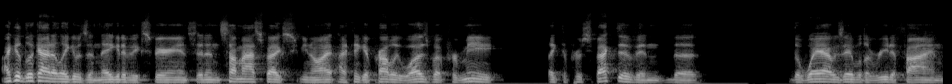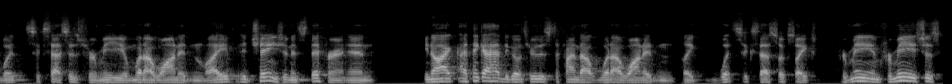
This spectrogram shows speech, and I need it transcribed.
I could look at it like it was a negative experience. And in some aspects, you know, I, I think it probably was, but for me, like the perspective and the the way I was able to redefine what success is for me and what I wanted in life, it changed and it's different. And, you know, I, I think I had to go through this to find out what I wanted and like what success looks like for me. And for me, it's just,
